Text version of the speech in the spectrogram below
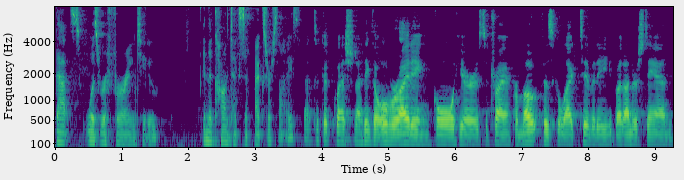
that was referring to in the context of exercise? That's a good question. I think the overriding goal here is to try and promote physical activity, but understand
